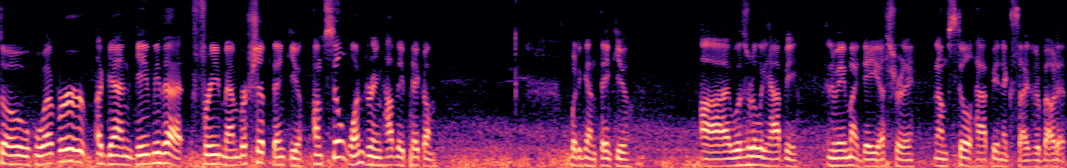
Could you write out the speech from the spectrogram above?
So whoever again gave me that free membership, thank you. I'm still wondering how they pick them. But again, thank you. I was really happy. and It made my day yesterday, and I'm still happy and excited about it.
